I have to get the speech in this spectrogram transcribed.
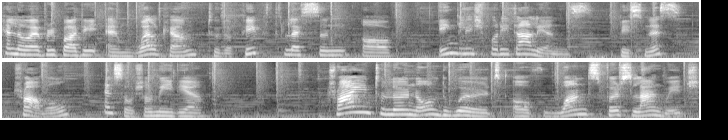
Hello, everybody, and welcome to the fifth lesson of English for Italians Business, Travel, and Social Media. Trying to learn all the words of one's first language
